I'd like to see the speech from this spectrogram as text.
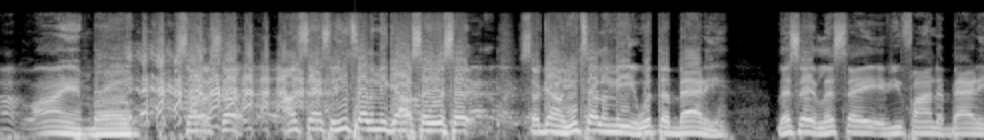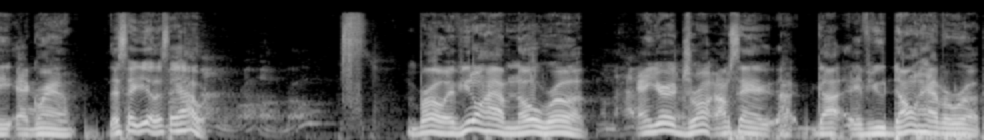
Stop lying, bro. so, so I'm saying, so you telling me, Gal? So, so, so, Gal, you telling me with the baddie? Let's say, let's say if you find a baddie at Graham, let's say, yeah, let's say Howard. Bro, if you don't have no rub and you're drunk, I'm saying, uh, God, if you don't have a rub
